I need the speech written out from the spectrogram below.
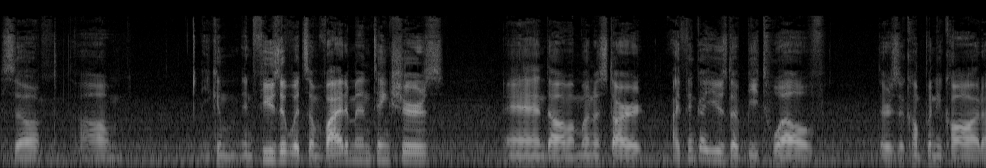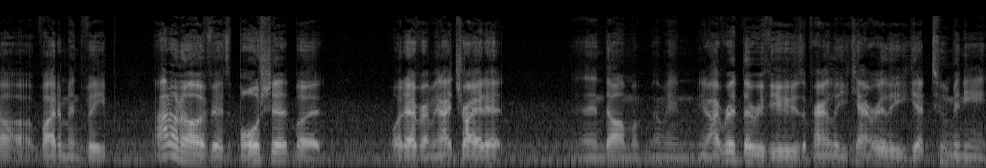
So, um, you can infuse it with some vitamin tinctures. And um, I'm going to start, I think I used a B12. There's a company called uh, Vitamin Vape. I don't know if it's bullshit, but whatever. I mean, I tried it. And um, I mean, you know, I read the reviews. Apparently, you can't really get too many,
